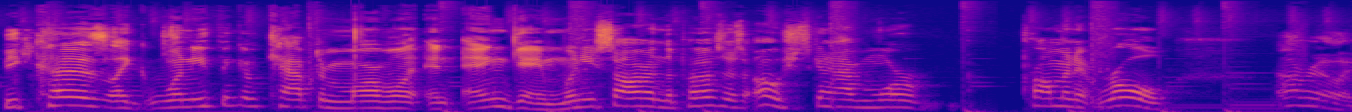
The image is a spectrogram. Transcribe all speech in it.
because like when you think of Captain Marvel in Endgame, when you saw her in the posters, oh, she's gonna have a more prominent role. Not really.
